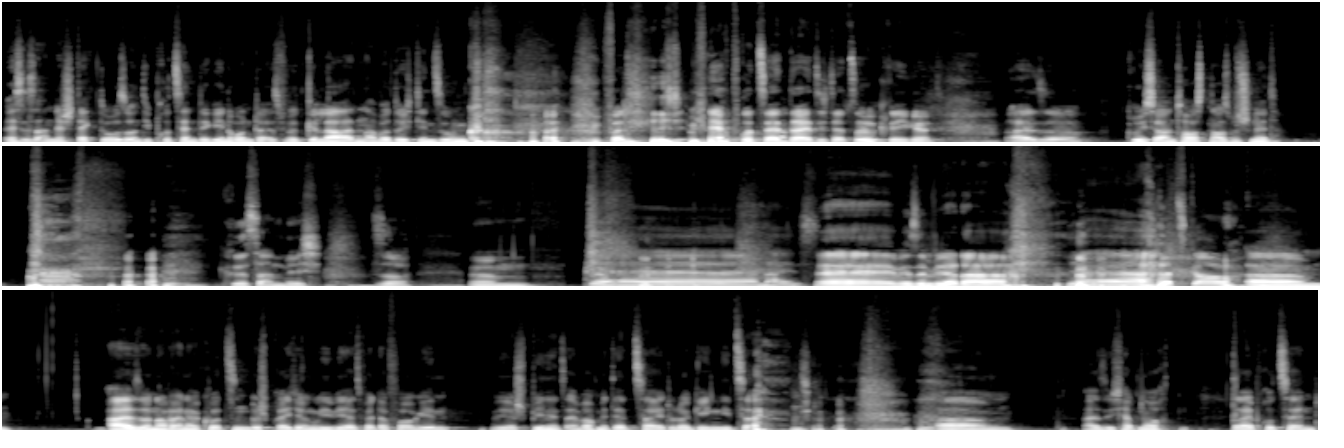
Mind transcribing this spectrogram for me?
es ist an der Steckdose und die Prozente gehen runter. Es wird geladen, aber durch den Zoom-Call verliere ich mehr Prozente, als ich dazu kriege. Also Grüße an Thorsten aus dem Schnitt. Grüße an mich. So. Ähm. Yeah, nice. Hey, wir sind wieder da. Yeah, let's go. ähm, also, nach einer kurzen Besprechung, wie wir jetzt weiter vorgehen. Wir spielen jetzt einfach mit der Zeit oder gegen die Zeit. ähm, also, ich habe noch 3%.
